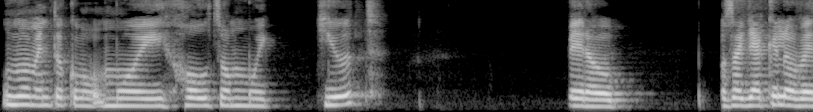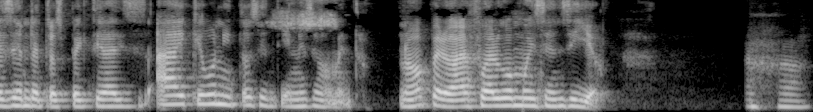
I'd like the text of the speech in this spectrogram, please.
un momento como muy wholesome, muy cute. Pero, o sea, ya que lo ves en retrospectiva, dices, ay, qué bonito sentí en ese momento, ¿no? Pero ah, fue algo muy sencillo. Ajá.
